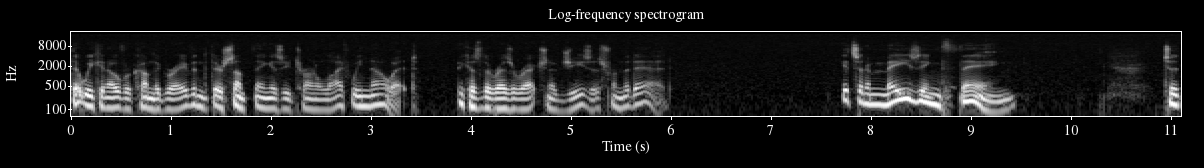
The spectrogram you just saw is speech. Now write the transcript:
that we can overcome the grave and that there's something as eternal life. We know it because of the resurrection of Jesus from the dead. It's an amazing thing to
